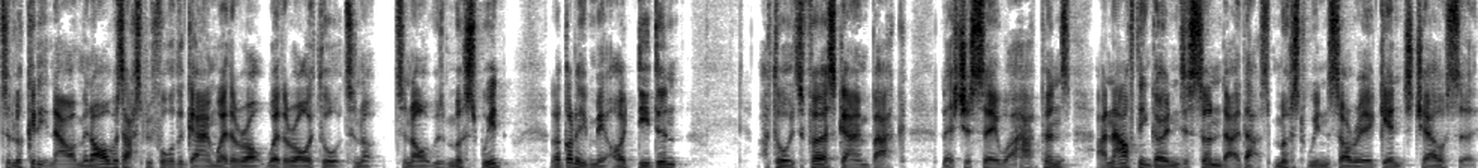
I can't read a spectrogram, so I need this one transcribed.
to look at it now. I mean, I was asked before the game whether I, whether I thought tonight, tonight was must win, and I've got to admit I didn't. I thought it's first game back. Let's just see what happens. I now think going into Sunday, that's must win, sorry, against Chelsea.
